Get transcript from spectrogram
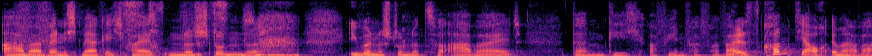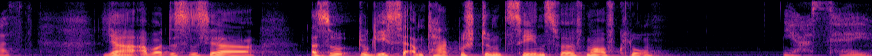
Aber wenn ich merke, ich fahre jetzt eine. Stunde, über eine Stunde zur Arbeit, dann gehe ich auf jeden Fall vor. Weil es kommt ja auch immer was. Ja, aber das ist ja, also du gehst ja am Tag bestimmt 10, 12 Mal auf Klo. Ja, safe.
